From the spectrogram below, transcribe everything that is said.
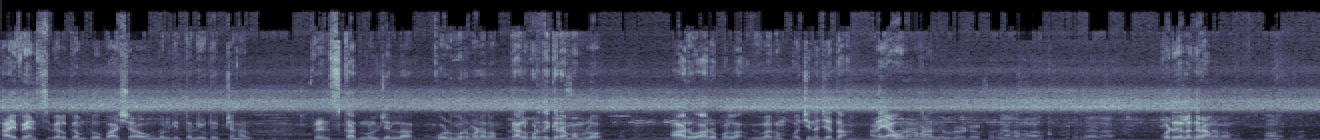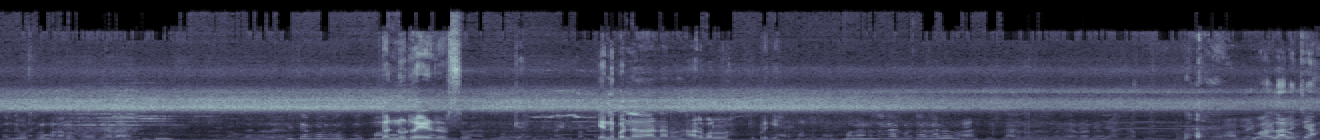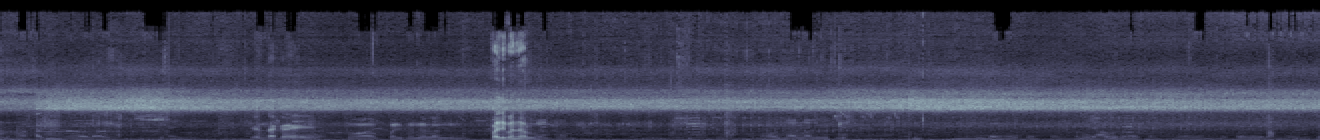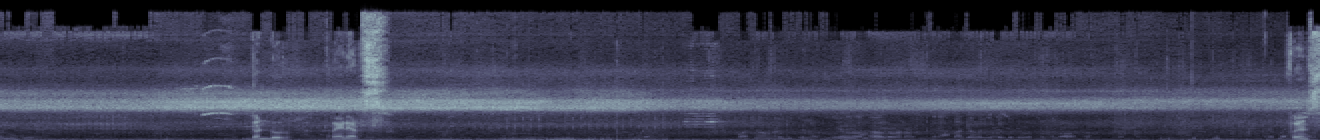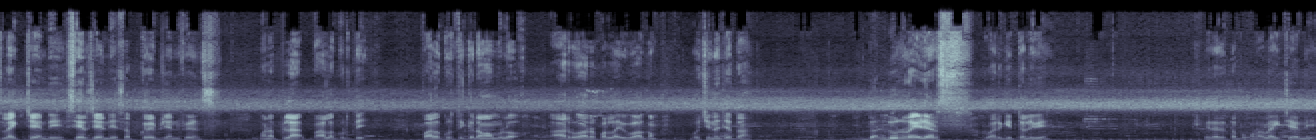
Hi friends welcome to భాషా ఒంగోలు గీతలు YouTube channel. Friends Kurnool జిల్లా కోడుమూరు మండలం పేలకుర్తి గ్రామంలో ఆరు ఆరు పళ్ళ విభాగం వచ్చిన జత. అంటే ఎవరు కొడదల గ్రామం. దన్ను రైడర్స్. ఓకే. ఎన్ని పందాలు అన్నారు ఆరు పళ్ళలో ఇప్పటికి? పది పందాలు. దండూర్ రైడర్స్. ఫ్రెండ్స్ లైక్ చేయండి షేర్ చేయండి సబ్స్క్రైబ్ చేయండి ఫ్రెండ్స్. మన ప్లా పాలకుర్తి పాలకుర్తి గ్రామంలో ఆరు ఆరు పల్ల విభాగం. వచ్చిన చేత దండూర్ రైడర్స్ వారి గిత్తలు ఇవి. మీరైతే తప్పకుండా లైక్ చేయండి.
